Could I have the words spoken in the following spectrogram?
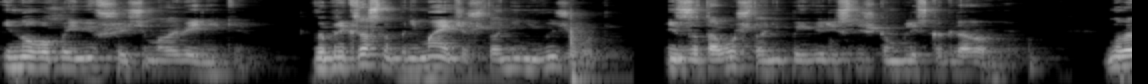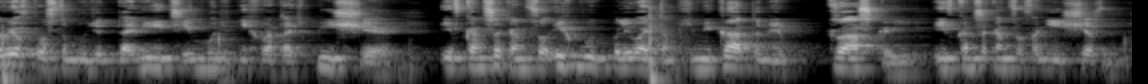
и новопоявившиеся муравейники. Вы прекрасно понимаете, что они не выживут из-за того, что они появились слишком близко к дороге. Муравьев просто будет давить, им будет не хватать пищи, и в конце концов их будут поливать там химикатами, краской, и в конце концов они исчезнут.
